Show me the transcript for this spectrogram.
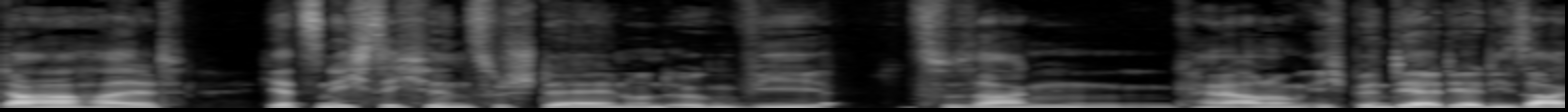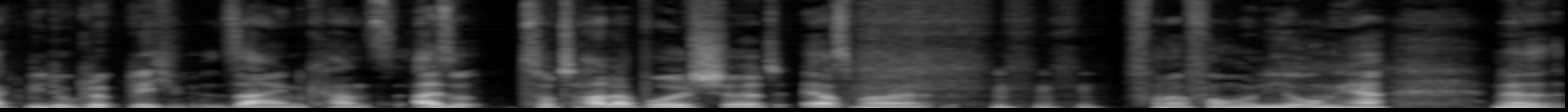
da halt jetzt nicht sich hinzustellen und irgendwie zu sagen, keine Ahnung, ich bin der, der die sagt, wie du glücklich sein kannst. Also totaler Bullshit, erstmal von der Formulierung her. Ne?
